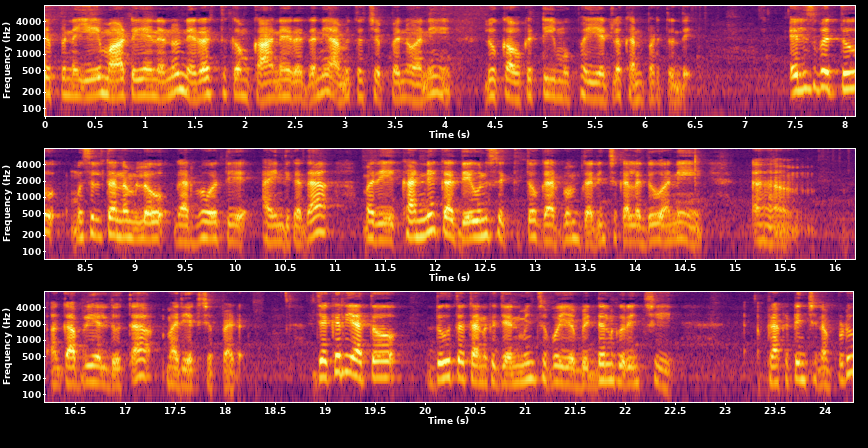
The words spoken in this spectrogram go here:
చెప్పిన ఏ మాట అయినను నిరర్థకం కానేరదని ఆమెతో చెప్పాను అని లూక ఒకటి ముప్పై ఏడులో కనపడుతుంది. ఎలిజబెత్ ముసలితనంలో గర్భవతి అయింది కదా మరి కన్యక దేవుని శక్తితో గర్భం ధరించగలదు అని గబ్రియల్ దూత మరియకు చెప్పాడు. జకరియాతో దూత తనకు జన్మించబోయే బిడ్డను గురించి ప్రకటించినప్పుడు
